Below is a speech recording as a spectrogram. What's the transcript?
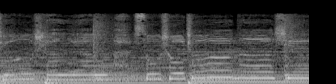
就善良诉说着那些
